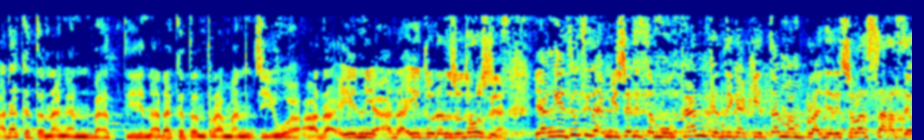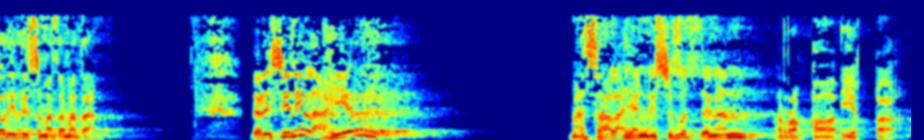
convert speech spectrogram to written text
Ada ketenangan batin. Ada ketentraman jiwa. Ada ini, ada itu dan seterusnya. Yang itu tidak bisa ditemukan ketika kita mempelajari sholat secara teoritis semata-mata. Dari sini lahir masalah yang disebut dengan raqaiqah.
